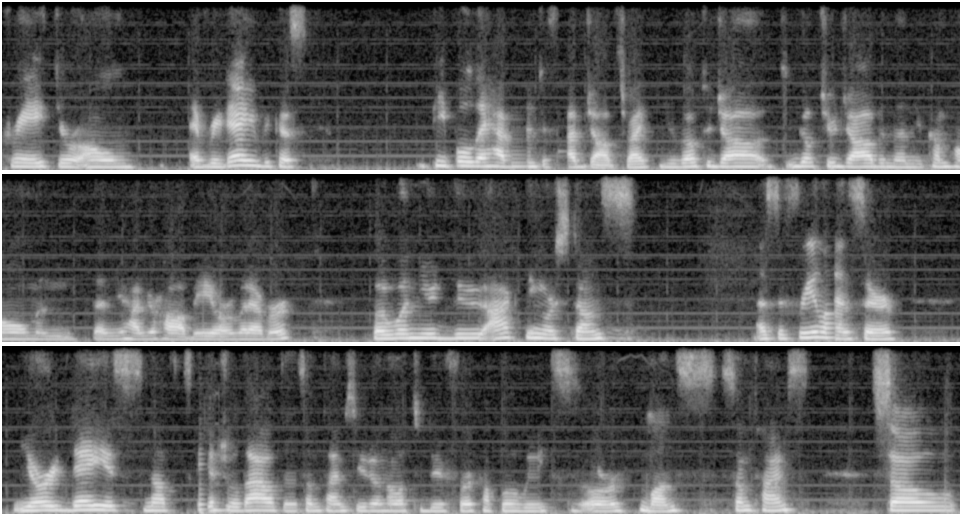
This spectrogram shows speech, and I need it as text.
create your own every day because people they have to five jobs right? You go to job you go to your job and then you come home and then you have your hobby or whatever. But when you do acting or stunts as a freelancer your day is not scheduled out and sometimes you don't know what to do for a couple of weeks or months sometimes. So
